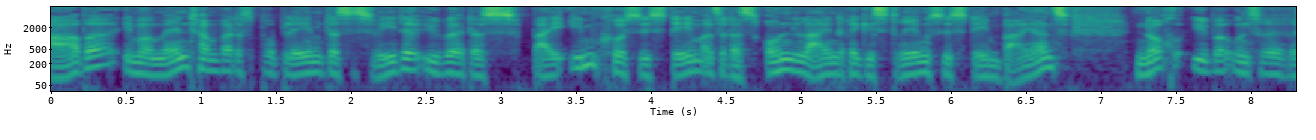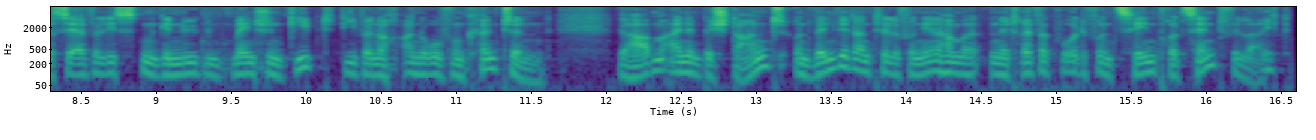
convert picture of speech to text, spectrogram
Aber im Moment haben wir das Problem, dass es weder über das bei Imco-System, also das Online-Registrierungssystem Bayerns, noch über unsere Reservelisten genügend Menschen gibt, die wir noch anrufen könnten. Wir haben einen Bestand und wenn wir dann telefonieren, haben wir eine Trefferquote von 10 Prozent vielleicht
